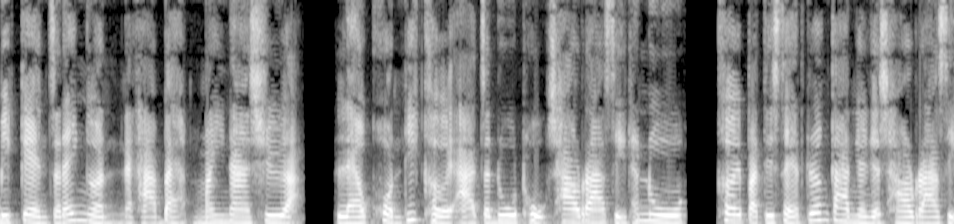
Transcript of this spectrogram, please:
มีเกณฑ์จะได้เงินนะคะ แบบไม่น่าเชื่อ แล้วคนที่เคยอาจจะดูถูกชาวราศีธนู เคยปฏิเสธเรื่องการเงินกับชาวราศี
